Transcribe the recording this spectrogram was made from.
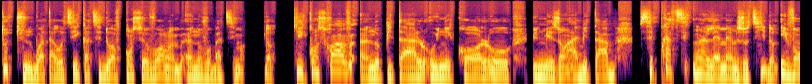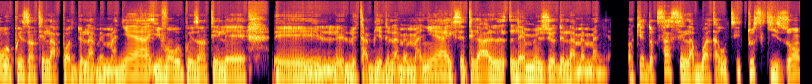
toute une boîte à outils quand ils doivent concevoir un, nouveau bâtiment. Qu'ils conçoivent un hôpital ou une école ou une maison habitable, c'est pratiquement les mêmes outils. Donc, ils vont représenter la porte de la même manière, ils vont représenter les le tablier de la même manière, etc., les mesures de la même manière. OK? Donc ça, c'est la boîte à outils, tout ce qu'ils ont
